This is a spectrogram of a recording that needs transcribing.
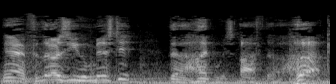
Yeah, for those of you who missed it, the hunt was off the hook.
